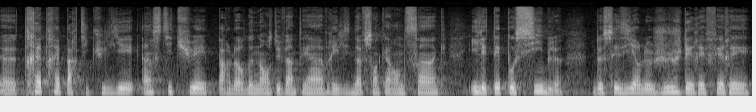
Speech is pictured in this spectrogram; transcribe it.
euh, très très particulier institué par l'ordonnance du 21 avril 1945, il était possible de saisir le juge des référés,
